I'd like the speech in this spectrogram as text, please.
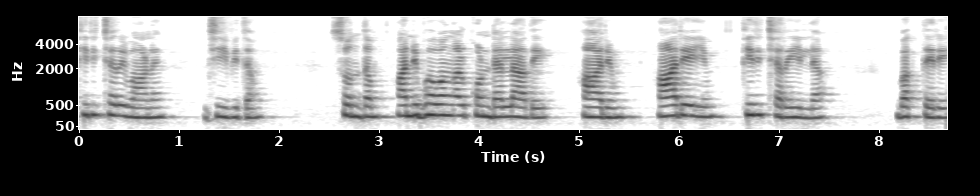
തിരിച്ചറിവാണ് ജീവിതം. സ്വന്തം അനുഭവങ്ങൾ കൊണ്ടല്ലാതെ ആരും ആരെയും തിരിച്ചറിയില്ല. ഭക്തരെ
